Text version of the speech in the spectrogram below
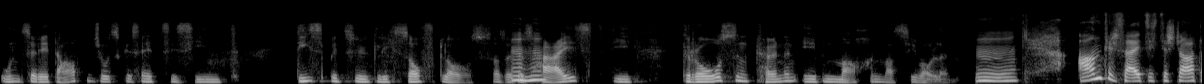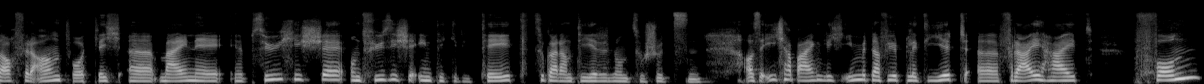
Unsere Datenschutzgesetze sind diesbezüglich softlos. Also das mhm. heißt, die Großen können eben machen, was sie wollen. Mhm. Andererseits ist der Staat auch verantwortlich, äh, meine äh, psychische und physische Integrität zu garantieren und zu schützen. Also ich habe eigentlich immer dafür plädiert, äh, Freiheit von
